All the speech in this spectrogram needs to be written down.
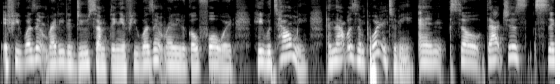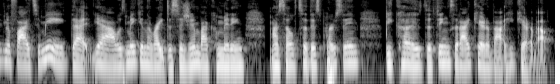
if he wasn't ready to do something, if he wasn't ready to go forward, he would tell me. And that was important to me. And so that just signified to me that yeah, I was making the right decision by committing myself to this person because the things that I cared about, he cared about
